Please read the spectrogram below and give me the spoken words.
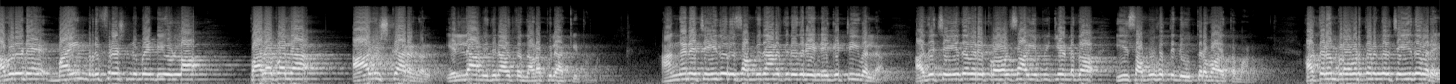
അവരുടെ മൈൻഡ് റിഫ്രഷിന് വേണ്ടിയുള്ള പല പല ആവിഷ്കാരങ്ങൾ എല്ലാം ഇതിനകത്ത് നടപ്പിലാക്കിയിട്ടുണ്ട്. അങ്ങനെ ചെയ്തൊരു സംവിധാനത്തിനെതിരെ നെഗറ്റീവ് അല്ല. അത് ചെയ്തവരെ പ്രോത്സാഹിപ്പിക്കേണ്ടത് ഈ സമൂഹത്തിന്റെ ഉത്തരവാദിത്തമാണ്. അത്തരം പ്രവർത്തനങ്ങൾ ചെയ്തവരെ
